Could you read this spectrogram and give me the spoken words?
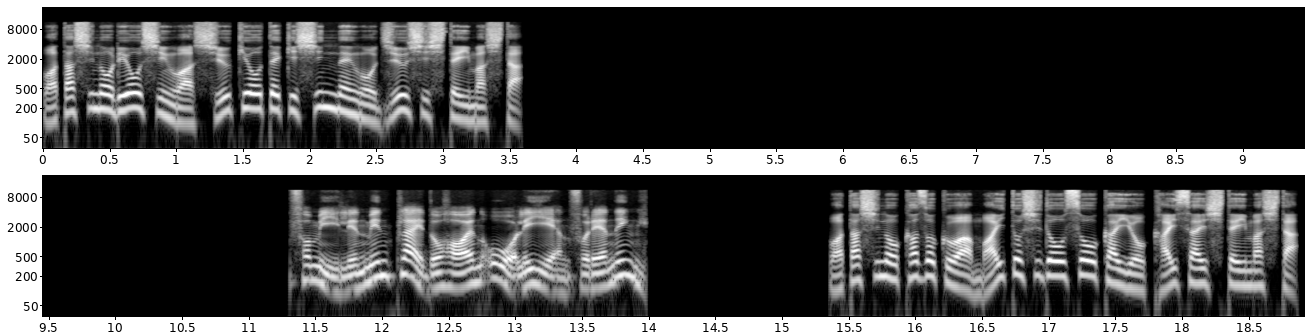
私の両親は宗教的信念を重視していました。私の家族は毎年同窓会を開催していました。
